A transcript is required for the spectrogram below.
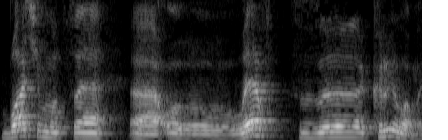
бачимо, це е, о, лев з крилами.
